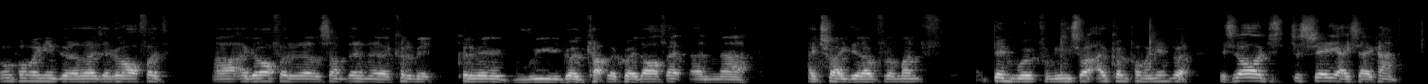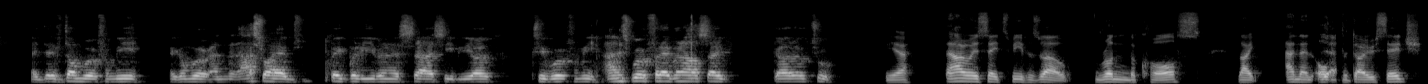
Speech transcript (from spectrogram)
I won't put my name to it. Otherwise, I got offered. Uh, I got offered a little something. Uh, could have made could have made a really good couple of quid off it, and uh, I tried it out for a month. Didn't work for me, so I couldn't put my name to it. They said, "Oh, just just say." it." I said, "I can't. It- It's done work for me. I can work," and that's why I'm a big believer in this uh, CBD oil because it worked for me, and it's worked for everyone else I've got out to. Yeah. And I always say to people as well, run the course, like, and then up Yeah. the dosage.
